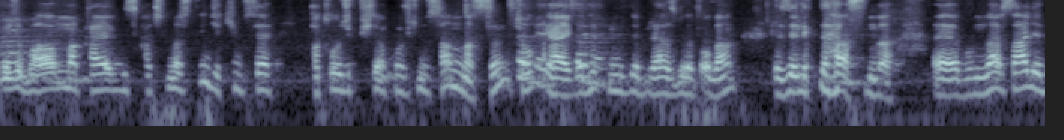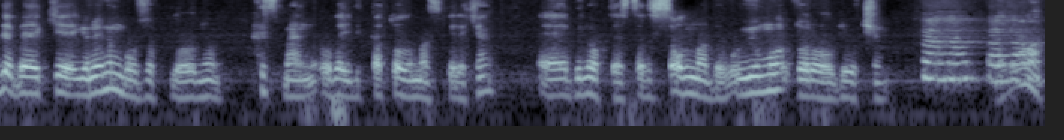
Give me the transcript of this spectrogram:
Gözü bağlanma kaygısı kaçınması deyince kimse patolojik bir şeyden konuştuğunu sanmasın. Tabii, çok yaygın. Tabii. Hepimizde biraz biraz olan özellikler aslında. E, bunlar sadece de belki yönelim bozukluğunun kısmen o da dikkatli olması gereken e, bir nokta stratejisi olmadığı, uyumu zor olduğu için. Hı hı, hı. Ama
